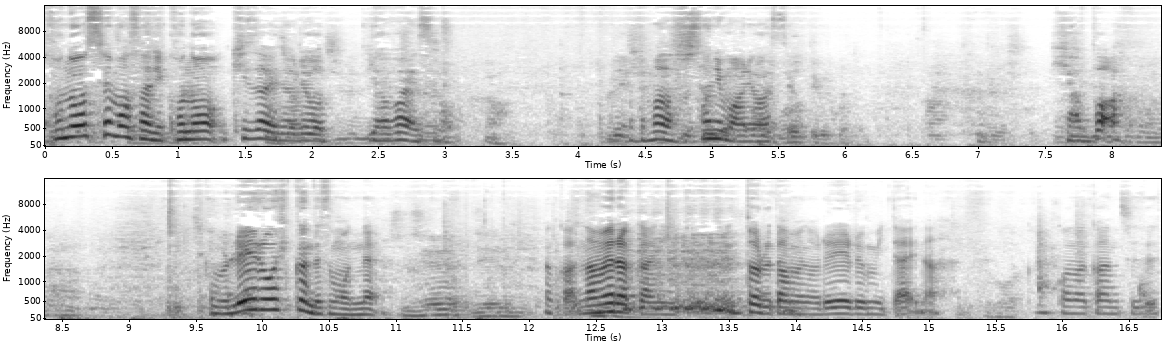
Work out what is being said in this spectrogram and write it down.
この狭さにこの機材の量、やばいですね。だってまだ下にもありますよ。やば。しかもレールを引くんですもんね。なんか滑らかに取るためのレールみたいな。こんな感じで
